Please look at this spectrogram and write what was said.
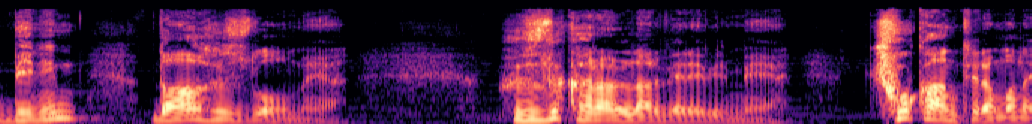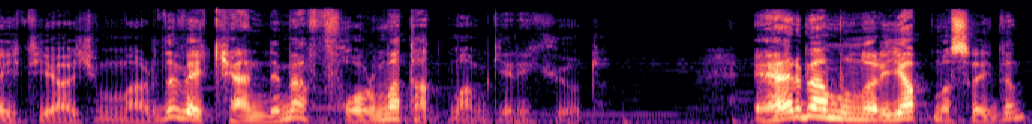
Benim daha hızlı olmaya, hızlı kararlar verebilmeye çok antrenmana ihtiyacım vardı ve kendime format atmam gerekiyordu. Eğer ben bunları yapmasaydım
